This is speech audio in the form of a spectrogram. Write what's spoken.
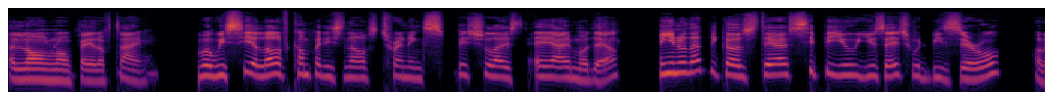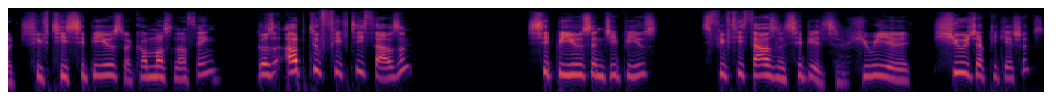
a long, long period of time. But we see a lot of companies now training specialized AI model. And you know that because their CPU usage would be zero or like 50 CPUs, like almost nothing, goes up to 50,000 CPUs and GPUs. It's 50,000 CPUs, it's really uh, huge applications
